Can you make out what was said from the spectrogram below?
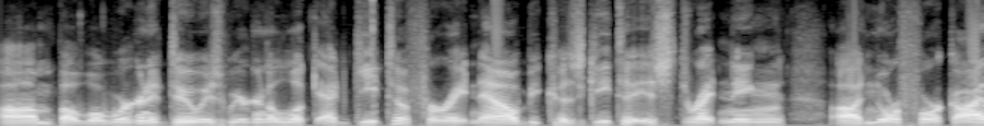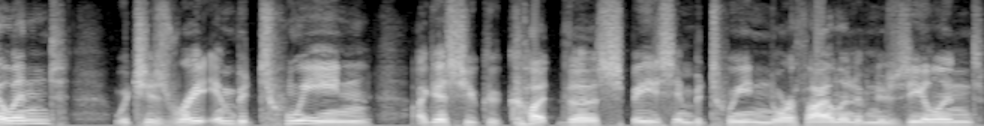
Um, but what we're going to do is we're going to look at Gita for right now because Gita is threatening uh, Norfolk Island, which is right in between, I guess you could cut the space in between North Island of New Zealand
